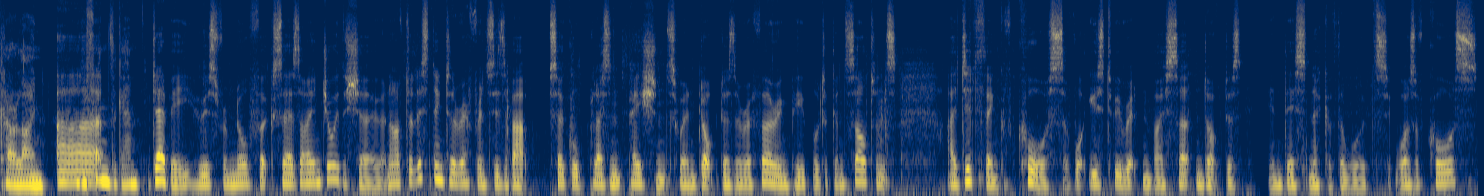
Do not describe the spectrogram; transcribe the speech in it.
Caroline. Uh, We're friends again. Debbie, who is from Norfolk, says, I enjoy the show, and after listening to the references about so called pleasant patients when doctors are referring people to consultants, I did think, of course, of what used to be written by certain doctors in this neck of the woods. It was, of course,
